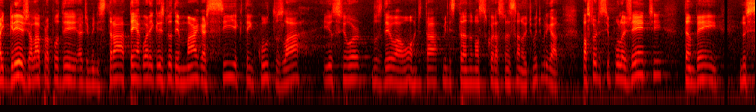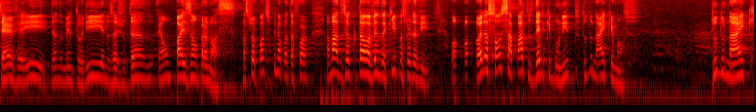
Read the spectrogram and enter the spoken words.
a igreja lá para poder administrar. Tem agora a igreja do Ademar Garcia, que tem cultos lá. E o Senhor nos deu a honra de estar ministrando nossos corações essa noite. Muito obrigado. Pastor discipula a gente, também nos serve aí, dando mentoria, nos ajudando, é um paizão para nós. Pastor, pode subir na plataforma. Amados, eu estava vendo aqui, pastor Davi, olha só os sapatos dele, que bonito, tudo Nike, irmãos. Tudo Nike,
